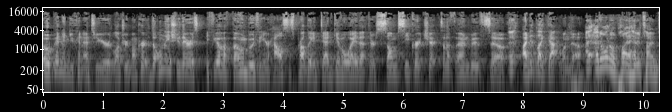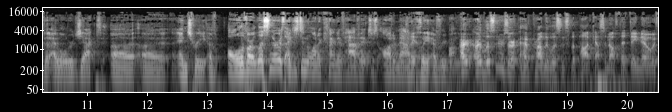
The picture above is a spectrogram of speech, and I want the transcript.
open and you can enter your luxury bunker. The only issue there is if you have a phone booth in your house, it's probably a dead giveaway that there's some secret trick to the phone booth. So I did like that one though. I, I don't want to apply ahead of time that I will reject uh, uh, entry of all of our listeners. I just didn't want to kind of have it just automatically everybody. Our, our listeners are, have probably listened to the podcast enough that they know if,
